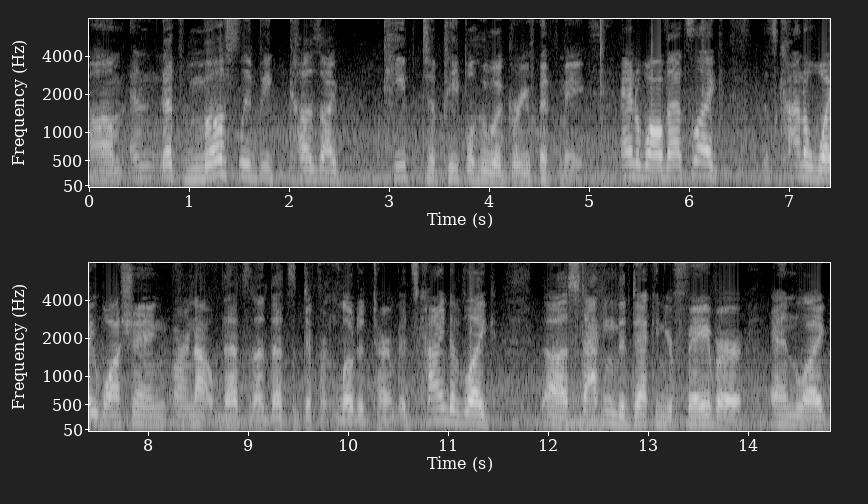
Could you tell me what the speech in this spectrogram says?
Um, and that's mostly because I keep to people who agree with me. And while that's like, it's kind of whitewashing, or not, that's a, that's a different loaded term. It's kind of like uh, stacking the deck in your favor and like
